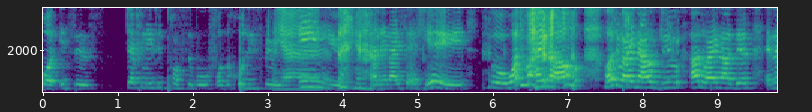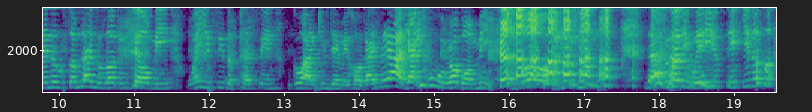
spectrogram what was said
but it is definitely possible for the Holy Spirit Yes. in you. Yeah. And then I said, hey, so what do I now? what do I now do? How do I now this? And then sometimes the Lord will tell me, when you see the person, go and give them a hug. I say, ah, their evil will rub on me. No, that's not the way you think. You know, so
